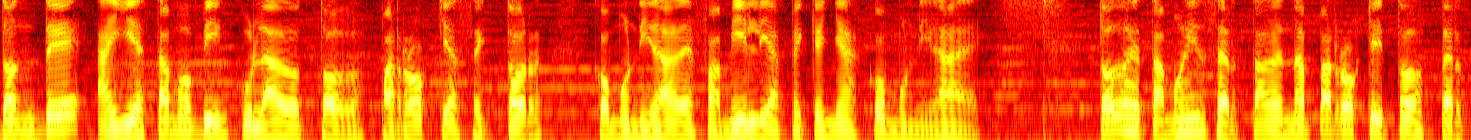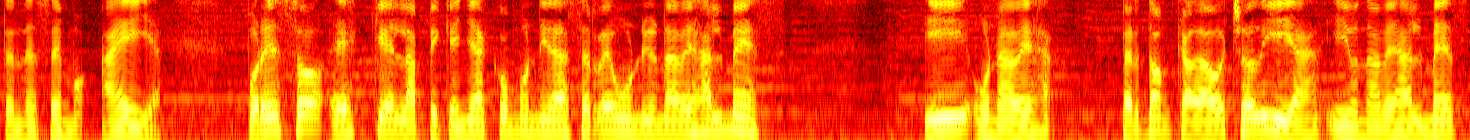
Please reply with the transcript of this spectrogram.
donde ahí estamos vinculados todos, parroquia, sector, comunidades, familias, pequeñas comunidades. Todos estamos insertados en la parroquia y todos pertenecemos a ella. Por eso es que la pequeña comunidad se reúne una vez al mes y una vez, perdón, cada ocho días y una vez al mes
